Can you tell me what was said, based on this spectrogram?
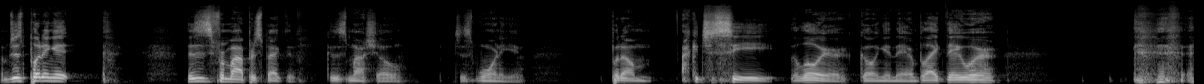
I'm just putting it. This is from my perspective because it's my show. Just warning you. But um, I could just see the lawyer going in there and like they were. yeah,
